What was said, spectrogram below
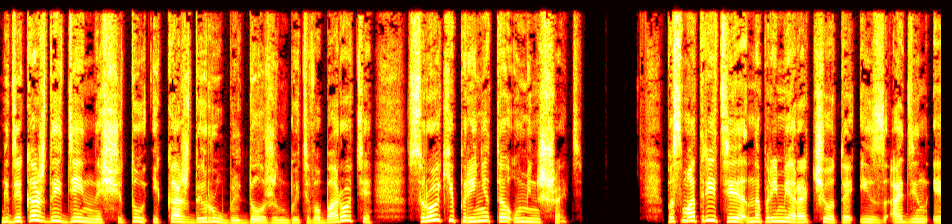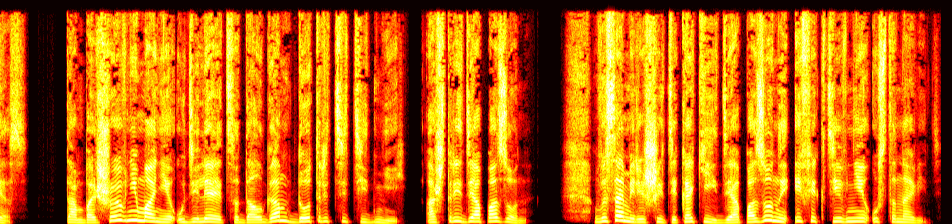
где каждый день на счету и каждый рубль должен быть в обороте, сроки принято уменьшать. Посмотрите, например, отчеты из 1С. Там большое внимание уделяется долгам до 30 дней, аж три диапазона. Вы сами решите, какие диапазоны эффективнее установить.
